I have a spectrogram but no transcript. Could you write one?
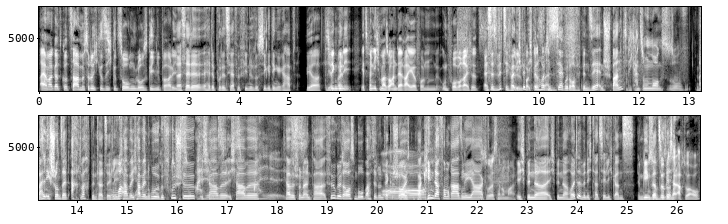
einmal ganz kurz Zahnbürste durchs Gesicht gezogen, los ging die Party. Das hätte, hätte Potenzial für viele lustige Dinge gehabt. ja, deswegen bin ich, jetzt bin ich mal so an der Reihe von unvorbereitet. Es ist witzig, weil ich bin, ich bin heute sein. sehr gut drauf. Ich bin sehr entspannt, Wie kannst du morgens so... weil also- ich schon seit acht wach bin tatsächlich. Wow. Ich habe, ich habe in Ruhe gefrühstückt, so ich habe, ich so habe, alt. Ich habe schon ein paar Vögel draußen beobachtet und weggescheucht, ein paar Oh. Kinder vom Rasen gejagt. So, das ist ja normal. Ich bin da, ich bin da, heute bin ich tatsächlich ganz, im Gegensatz du wirklich zu seit 8 Uhr auf?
